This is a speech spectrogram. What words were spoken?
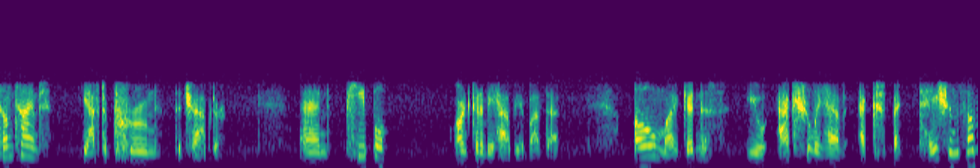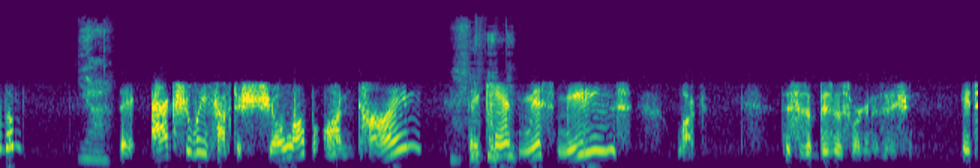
sometimes you have to prune the chapter. And people aren't going to be happy about that. Oh my goodness, you actually have expectations of them? Yeah. They actually have to show up on time? They can't miss meetings? Look, this is a business organization. It's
